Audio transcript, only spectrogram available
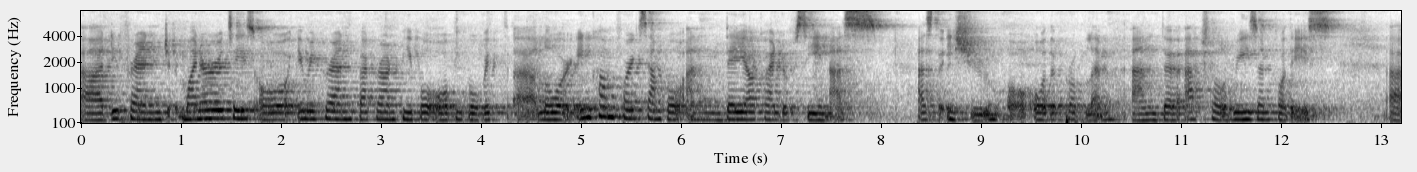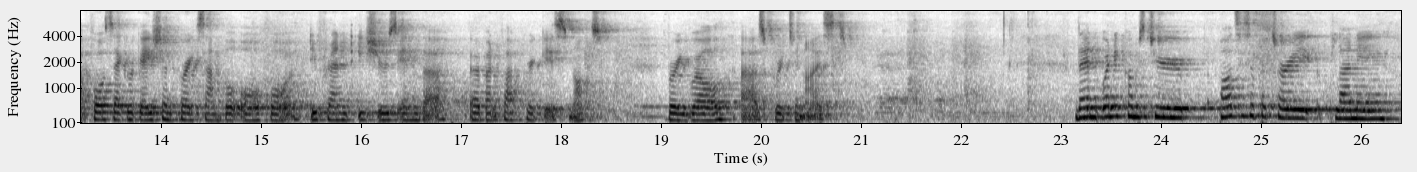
uh, different minorities or immigrant background people or people with uh, lower income, for example, and they are kind of seen as, as the issue or, or the problem. And the actual reason for this, uh, for segregation, for example, or for different issues in the urban fabric is not very well uh, scrutinized. Then, when it comes to participatory planning,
